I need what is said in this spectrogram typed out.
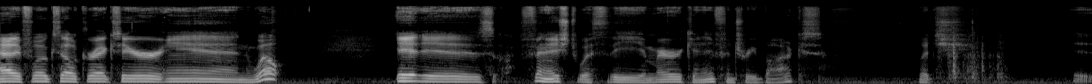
Howdy, folks. Elk here, and well, it is finished with the American Infantry box, which is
